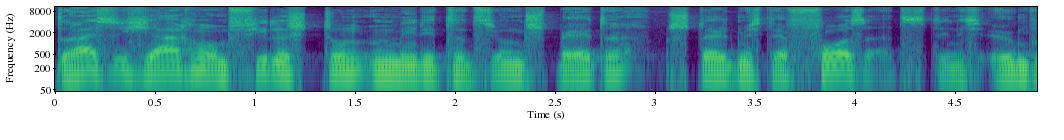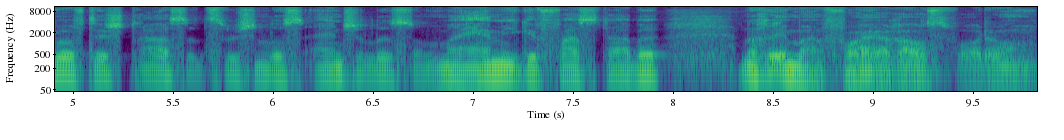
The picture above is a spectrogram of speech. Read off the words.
30 Jahre und viele Stunden Meditation später stellt mich der Vorsatz, den ich irgendwo auf der Straße zwischen Los Angeles und Miami gefasst habe, noch immer vor Herausforderungen.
